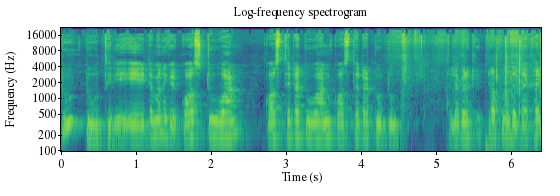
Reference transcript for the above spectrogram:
two two three এটা মানে কি? Cos two one cos theta two one cos theta two two তাহলে এবার একটু আপনাদের দেখাই।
